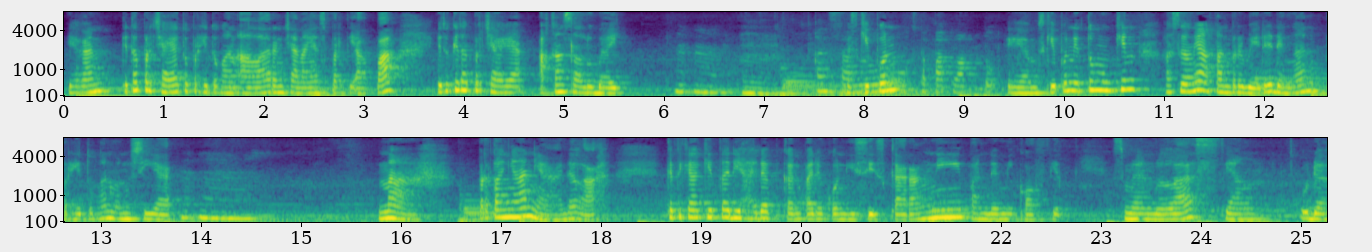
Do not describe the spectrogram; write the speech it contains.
Ya kan? Kita percaya tuh perhitungan Allah rencananya seperti apa, itu kita percaya akan selalu baik. Mm-mm. Hmm. kan selalu Meskipun- tepat waktu Ya, meskipun itu mungkin hasilnya akan berbeda dengan perhitungan manusia. Mm-mm. Nah, pertanyaannya adalah ketika kita dihadapkan pada kondisi sekarang nih pandemi Covid-19 yang udah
